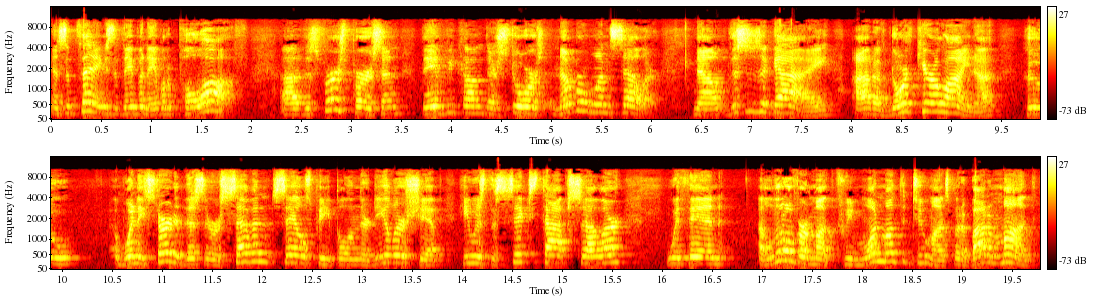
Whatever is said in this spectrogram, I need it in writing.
and some things that they've been able to pull off. Uh, this first person, they have become their store's number one seller. Now, this is a guy out of North Carolina who, when he started this, there were seven salespeople in their dealership. He was the sixth top seller. Within a little over a month, between one month and two months, but about a month,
